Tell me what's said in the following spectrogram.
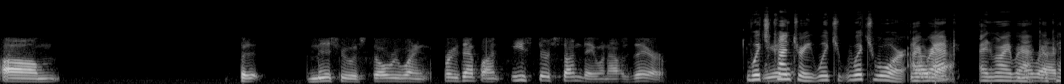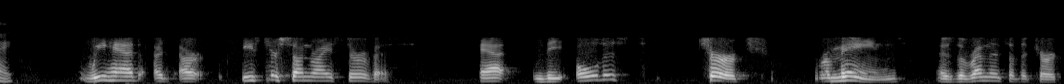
Um, but the ministry was so rewarding. For example, on Easter Sunday when I was there, Which We had- country? Which which war? Iraq. Iraq. And Iraq. Iraq. Okay. we had a, our Easter sunrise service at the oldest church remains as the remnants of the church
